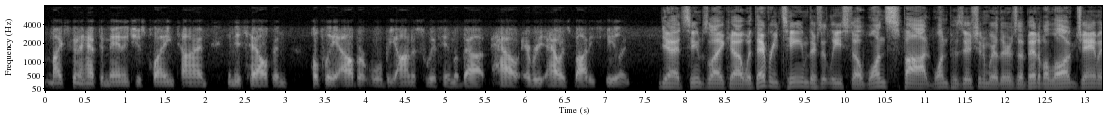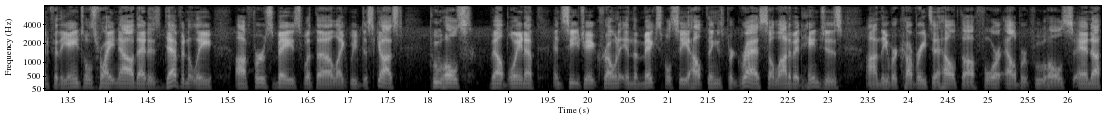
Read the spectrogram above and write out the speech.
Mike's going to have to manage his playing time and his health, and hopefully Albert will be honest with him about how every how his body's feeling. Yeah, it seems like uh, with every team, there's at least uh, one spot, one position where there's a bit of a log jam. And for the Angels right now, that is definitely uh, first base with, uh, like we've discussed, Pujols, Valbuena, and C.J. Cron in the mix. We'll see how things progress. A lot of it hinges on the recovery to health uh, for Albert Pujols. And uh,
